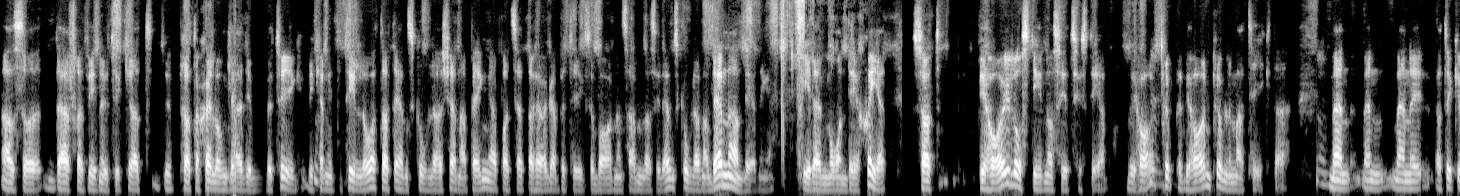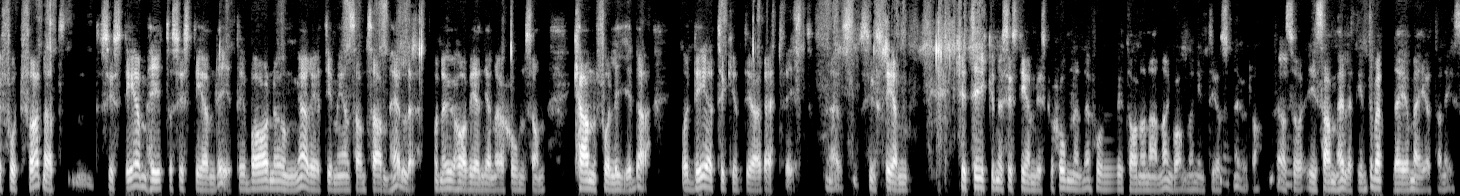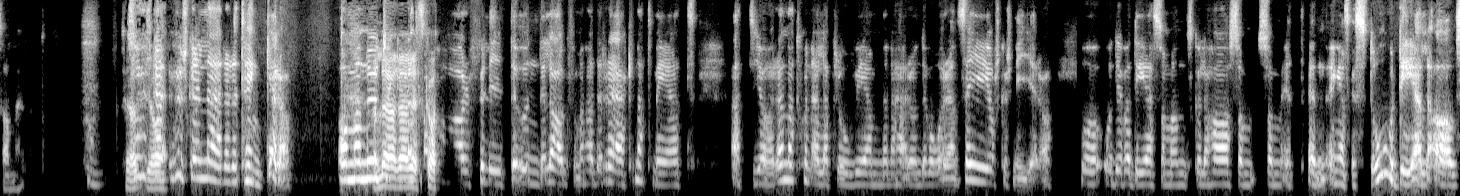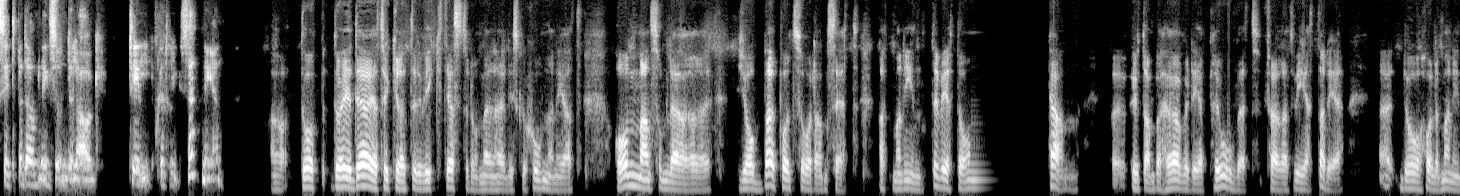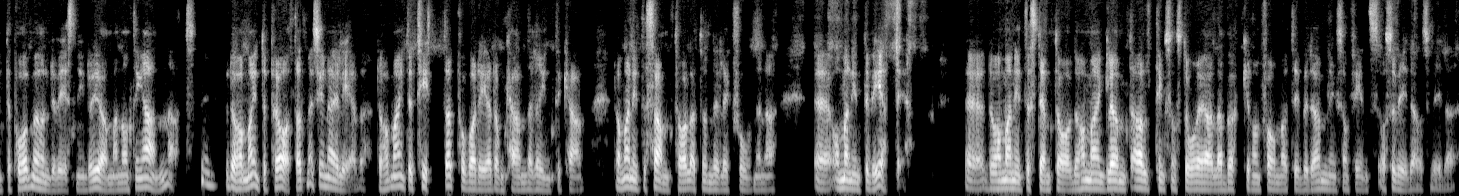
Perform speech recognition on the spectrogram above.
Alltså därför att vi nu tycker att, du pratar själv om glädjebetyg, vi kan inte tillåta att en skola tjänar pengar på att sätta höga betyg så barnen samlas i den skolan av den anledningen, i den mån det sker. Så att vi har ju låst in oss i ett system. Vi har, mm. vi har en problematik där. Mm. Men, men, men jag tycker fortfarande att system hit och system dit, det är barn och ungar i ett gemensamt samhälle. Och nu har vi en generation som kan få lida. Och det tycker inte jag är rättvist. System, kritiken och systemdiskussionen den får vi ta någon annan gång, men inte just nu. Då. Mm. Alltså i samhället, inte med dig och mig, utan i samhället. Så, Så hur, ska, jag, hur ska en lärare tänka då? Om man nu tycker att ska... man har för lite underlag, för man hade räknat med att, att göra nationella prov i ämnena här under våren, säg i årskurs 9 då. Och, och, det var det som man skulle ha som, som ett, en, en ganska stor del av sitt bedömningsunderlag till betygssättningen. Ja, då, då är det jag tycker att det viktigaste då med den här diskussionen är att om man som lärare jobbar på ett sådant sätt att man inte vet om kan, utan behöver det provet för att veta det, eh, då håller man inte på med undervisning, då gör man någonting annat. Mm. Då har man inte pratat med sina elever, då har man inte tittat på vad det är de kan eller inte kan. Då har man inte samtalat under lektionerna eh, om man inte vet det. Eh, då har man inte stämt av, då har man glömt allting som står i alla böcker om formativ bedömning som finns och så vidare. och så vidare.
